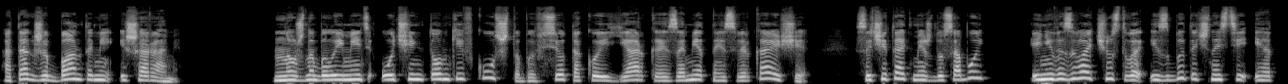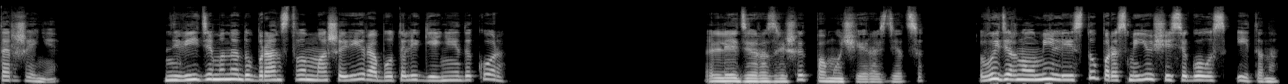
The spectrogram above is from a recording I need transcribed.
а также бантами и шарами. Нужно было иметь очень тонкий вкус, чтобы все такое яркое, заметное и сверкающее сочетать между собой и не вызывать чувства избыточности и отторжения. Видимо, над убранством Машери работали гении декора. «Леди разрешит помочь ей раздеться?» Выдернул Милли из ступора смеющийся голос Итана.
